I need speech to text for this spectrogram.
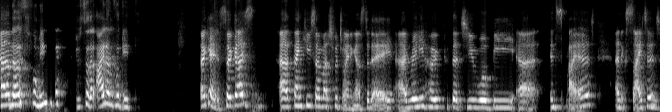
um, no, it's for me just so that I don't forget. Okay, so guys, uh, thank you so much for joining us today. I really hope that you will be uh, inspired and excited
